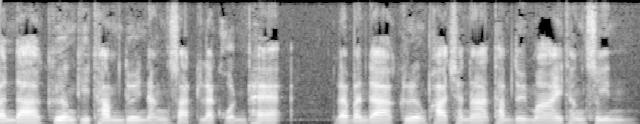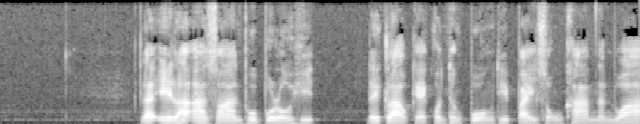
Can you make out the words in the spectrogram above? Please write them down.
บรรดาเครื่องที่ทำด้วยหนังสัตว์และขนแพะ และบรรดาเครื่องภาชนะทำด้วยไม้ทั้งสิ้น และเอลาอาซานผู้ปุโรหิตได้กล่าวแก่คนทั้งปวงที่ไปสงครามนั้นว่า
